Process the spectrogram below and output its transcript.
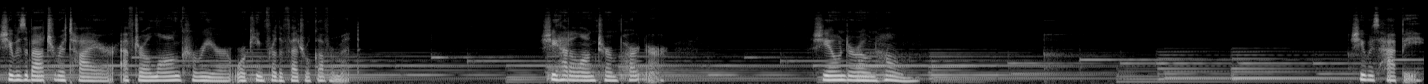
She was about to retire after a long career working for the federal government. She had a long term partner. She owned her own home. She was happy.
